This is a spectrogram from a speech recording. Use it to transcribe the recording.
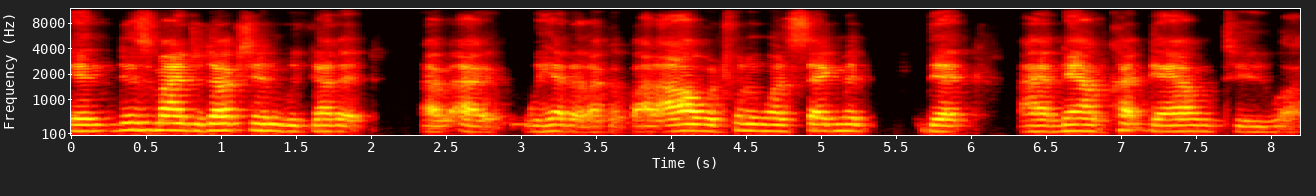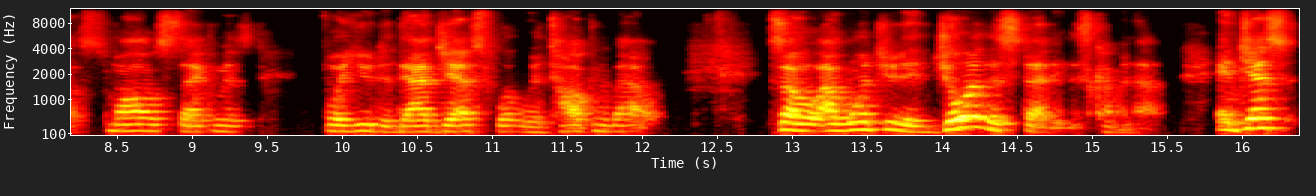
and this is my introduction. We've got it. I, I, we had a, like about an hour 21 segment that I have now cut down to uh, small segments for you to digest what we're talking about. So I want you to enjoy the study that's coming up. And just,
